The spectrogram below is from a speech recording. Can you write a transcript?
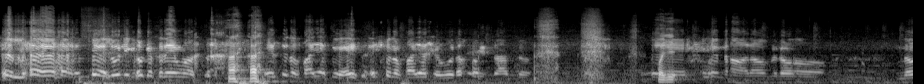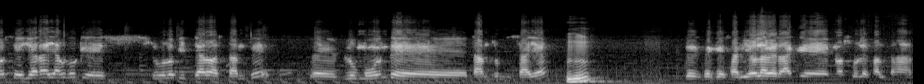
El, el único que tenemos. Este no falla, este este no falla seguro. Exacto. Oye. Eh, no, no, pero no sé, yo ahora hay algo que suelo pinchar bastante, eh, Blue Moon de Tantrum Desire. Desde que salió, la verdad que no suele faltar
